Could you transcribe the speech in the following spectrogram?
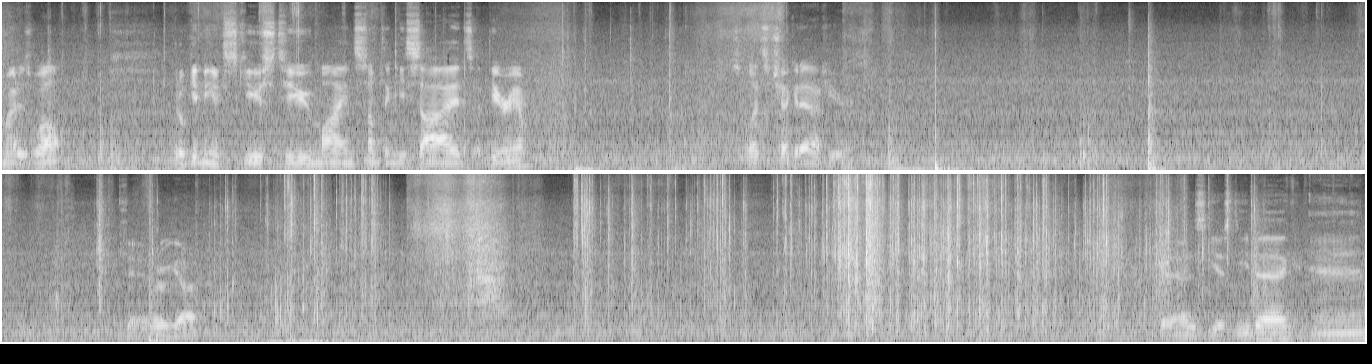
might as well. It'll give me an excuse to mine something besides Ethereum. So let's check it out here. Okay, what do we got? Okay, that is ESD bag, and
